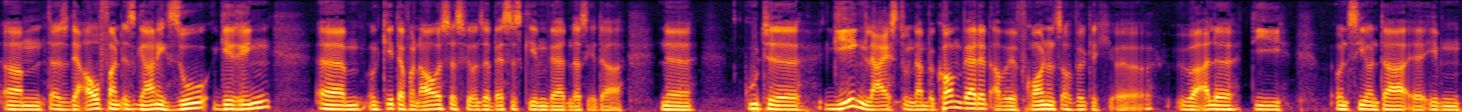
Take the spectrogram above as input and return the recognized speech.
Ähm, also der Aufwand ist gar nicht so gering ähm, und geht davon aus, dass wir unser Bestes geben werden, dass ihr da eine gute Gegenleistung dann bekommen werdet. Aber wir freuen uns auch wirklich äh, über alle, die uns hier und da äh, eben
